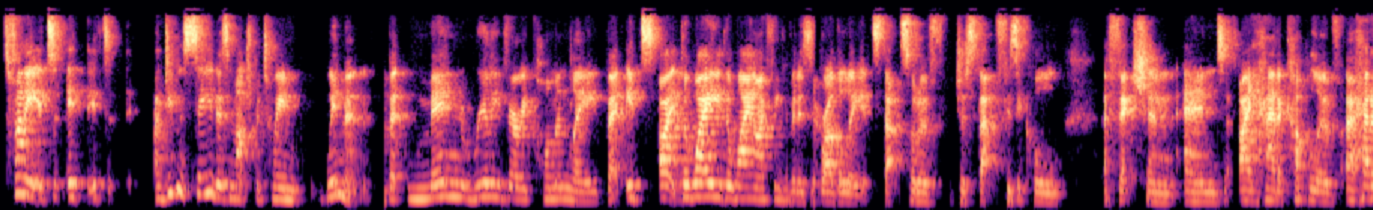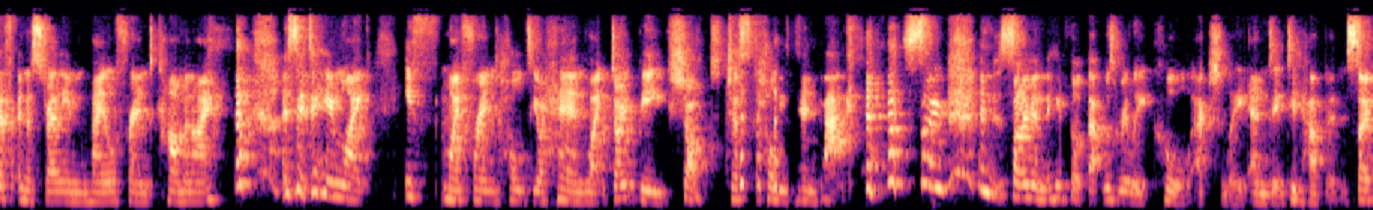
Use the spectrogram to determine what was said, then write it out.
it's funny, it's it, it's I didn't see it as much between women, but men really very commonly. But it's I, the way the way I think of it is brotherly. It's that sort of just that physical affection. And I had a couple of I had a, an Australian male friend come, and I I said to him like if my friend holds your hand, like don't be shocked, just hold his hand back. so, and Simon, he thought that was really cool, actually, and it did happen. So,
